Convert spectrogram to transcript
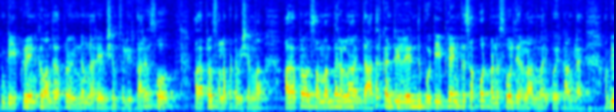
இப்படி யுக்ரைனுக்கு வந்ததுக்கப்புறம் இன்னும் நிறைய விஷயம் சொல்லியிருக்காரு. ஸோ அதுக்கப்புறம் சொல்லப்பட்ட விஷயம் தான் அதுக்கப்புறம் சம் மெம்பர் எல்லாம் இந்த அதர் கண்ட்ரிலேருந்து போயிட்டு யுக்ரைனுக்கு சப்போர்ட் பண்ண சோல்ஜர் எல்லாம் அந்த மாதிரி போயிருக்காங்களே. அப்படி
